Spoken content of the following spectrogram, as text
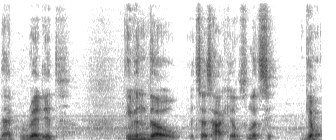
that read it, even though it says Hakhel? So let's see. Gimel.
